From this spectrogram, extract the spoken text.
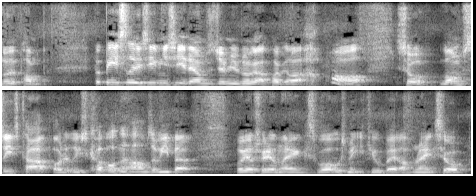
not the pump. But basically, see when you see your arms in the gym, you've not got a pump, you're like, oh. So, long sleeve tap, or at least covering the arms a wee bit while you're training legs will always make you feel better, right? So,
